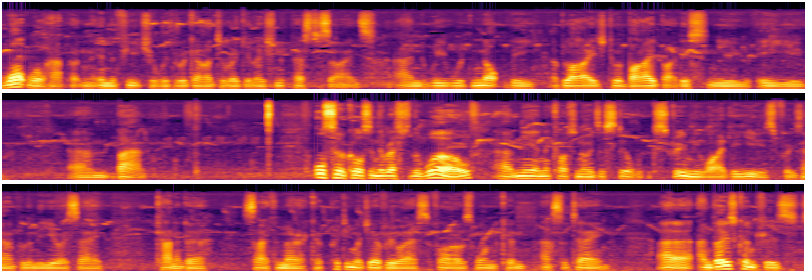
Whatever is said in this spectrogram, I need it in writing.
what will happen in the future with regard to regulation of pesticides, and we would not be obliged to abide by this new EU um, ban. Also, of course, in the rest of the world, uh, neonicotinoids are still extremely widely used, for example, in the USA, Canada, South America, pretty much everywhere so far as one can ascertain. Uh, and those countries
